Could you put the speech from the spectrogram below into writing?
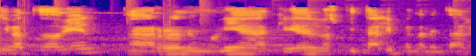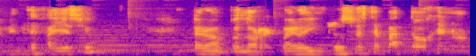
iba todo bien, agarró una neumonía adquirida en el hospital y pues lamentablemente falleció. Pero pues lo recuerdo, incluso este patógeno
